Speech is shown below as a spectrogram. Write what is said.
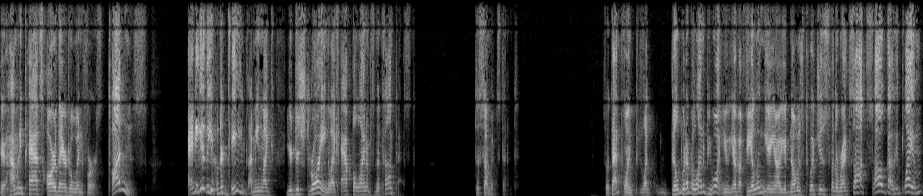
there how many paths are there to win first? Tons. Any of the other teams. I mean, like you're destroying like half the lineups in the contest to some extent. So at that point, like build whatever lineup you want. You, you have a feeling, you, you know, your nose twitches for the Red Sox. Oh, God, you play them.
